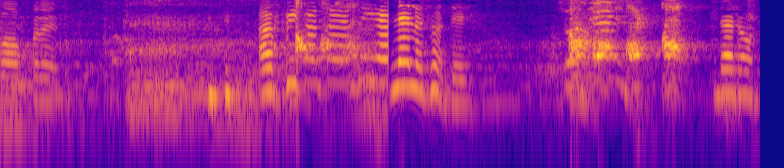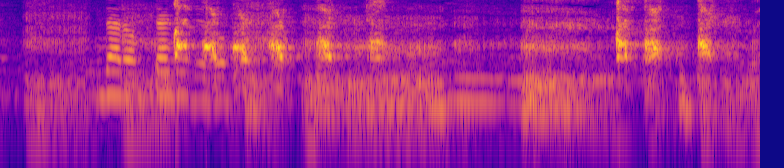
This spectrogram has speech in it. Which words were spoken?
बाप रे हैप्पी का दे ले लो छोटे। डरो डरो डरो। डरो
